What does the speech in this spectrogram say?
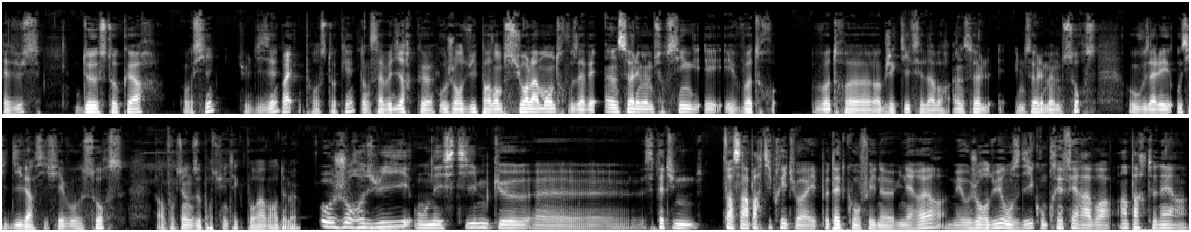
Crésus, de stocker aussi tu le disais, ouais. pour stocker. Donc ça veut dire qu'aujourd'hui, par exemple, sur la montre, vous avez un seul et même sourcing et, et votre votre objectif c'est d'avoir une seule et même source, ou vous allez aussi diversifier vos sources en fonction des opportunités que pourrait avoir demain? Aujourd'hui, on estime que euh, c'est peut-être une, enfin c'est un parti pris, tu vois, et peut-être qu'on fait une, erreur, mais aujourd'hui, on se dit qu'on préfère avoir un partenaire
